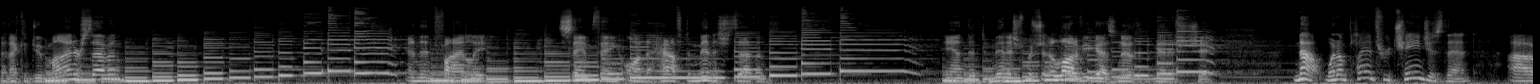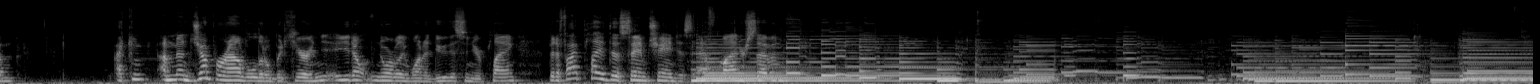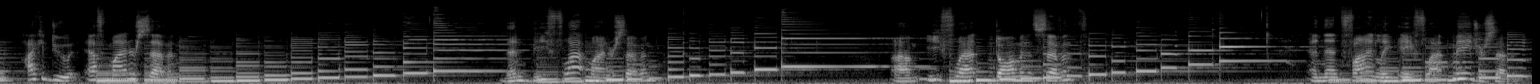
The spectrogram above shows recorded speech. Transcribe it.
Then I can do minor 7, and then finally, same thing on the half diminished seventh and the diminished, which a lot of you guys know the diminished shape. Now, when I'm playing through changes then, um, I can, I'm going to jump around a little bit here, and you don't normally want to do this in your playing, but if I played those same changes, F minor 7, I could do an F minor 7, then B flat minor 7, um, E flat dominant 7th, and then finally A flat major 7.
